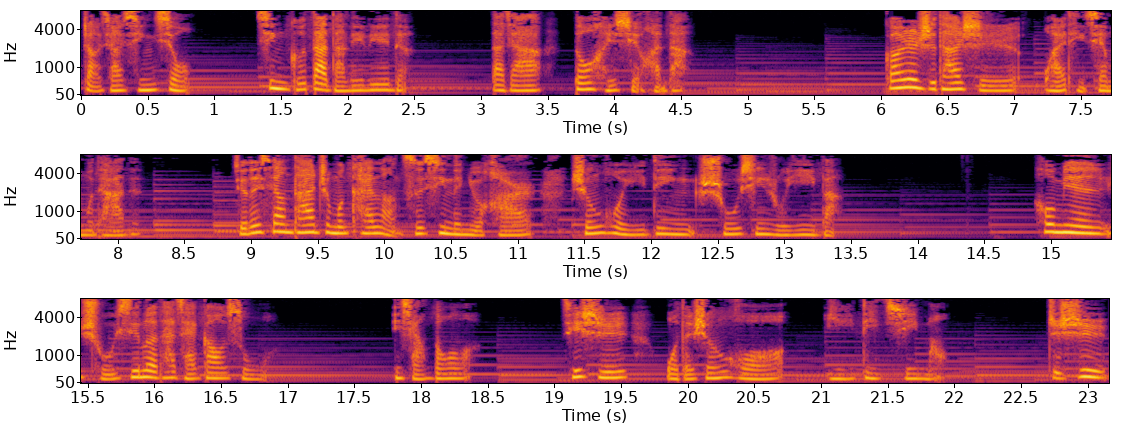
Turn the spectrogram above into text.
长相清秀，性格大大咧咧的。大家都很喜欢她。刚认识她时，我还挺羡慕她的，觉得像她这么开朗自信的女孩，生活一定舒心如意吧。后面熟悉了，她才告诉我：“你想多了，其实我的生活一地鸡毛，只是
